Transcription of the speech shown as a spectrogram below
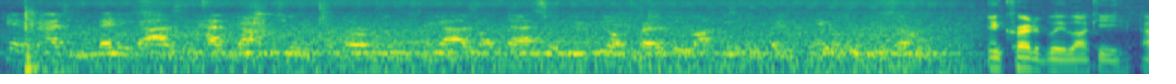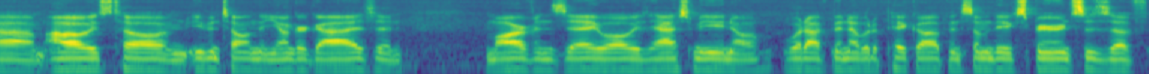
I can't imagine many guys have had the opportunity to learn guys like that. So you feel incredibly lucky to have been able to do so. Incredibly lucky. Um, I always tell, and even telling the younger guys and Marv and Zay will always ask me, you know, what I've been able to pick up and some of the experiences of,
